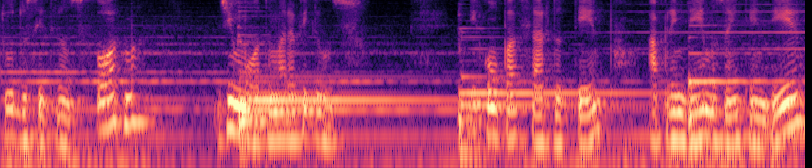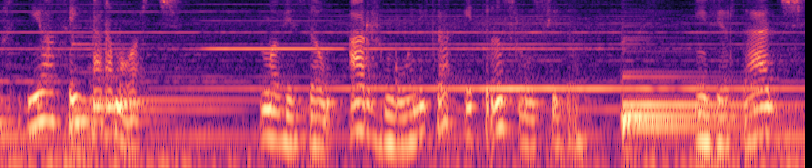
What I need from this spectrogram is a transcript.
Tudo se transforma de modo maravilhoso. E com o passar do tempo, aprendemos a entender e a aceitar a morte, uma visão harmônica e translúcida. Em verdade,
